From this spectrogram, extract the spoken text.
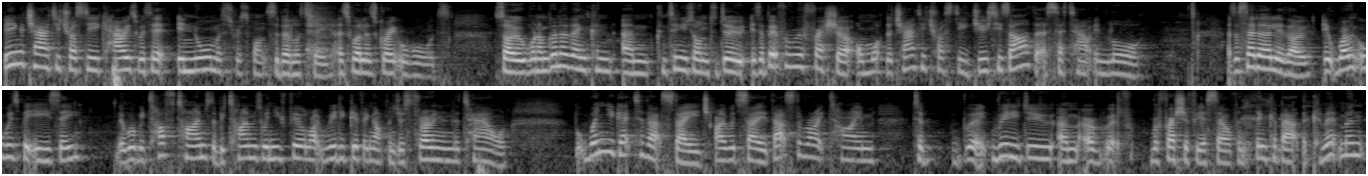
Being a charity trustee carries with it enormous responsibility as well as great rewards. So what I'm going to then con um, continue on to do is a bit of a refresher on what the charity trustee duties are that are set out in law. As I said earlier though, it won't always be easy. There will be tough times. There'll be times when you feel like really giving up and just throwing in the towel. But when you get to that stage, I would say that's the right time to re really do um, a re refresher for yourself and think about the commitment,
